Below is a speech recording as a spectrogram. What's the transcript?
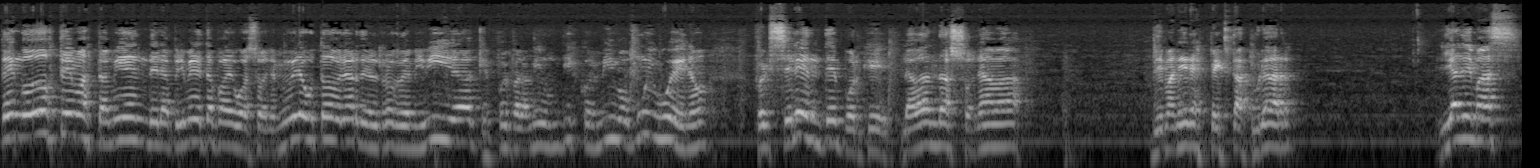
Tengo dos temas también de la primera etapa de Guasones. Me hubiera gustado hablar del rock de mi vida, que fue para mí un disco en vivo muy bueno. Fue excelente porque la banda sonaba de manera espectacular. Y además,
